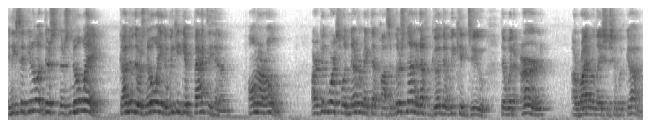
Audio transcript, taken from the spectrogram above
And he said, You know what? There's, there's no way. God knew there was no way that we could get back to him on our own. Our good works would never make that possible. There's not enough good that we could do that would earn a right relationship with God.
